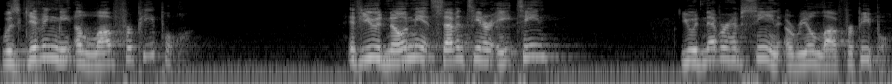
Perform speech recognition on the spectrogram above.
was giving me a love for people. If you had known me at 17 or 18, you would never have seen a real love for people.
